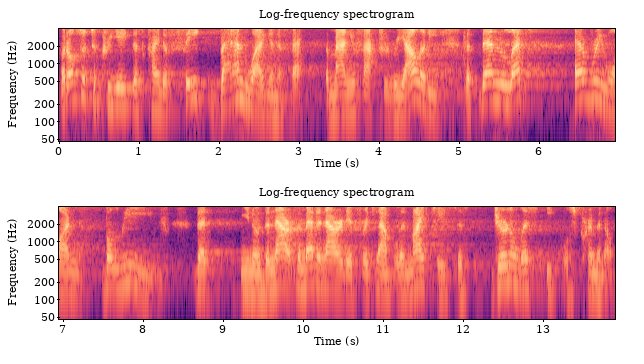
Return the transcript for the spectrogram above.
but also to create this kind of fake bandwagon effect, the manufactured reality that then lets everyone believe that you know, the, narr- the meta narrative, for example, in my case is journalist equals criminal.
